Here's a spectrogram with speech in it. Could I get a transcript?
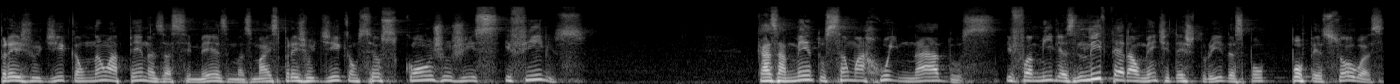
prejudicam não apenas a si mesmas, mas prejudicam seus cônjuges e filhos. Casamentos são arruinados e famílias literalmente destruídas por, por pessoas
